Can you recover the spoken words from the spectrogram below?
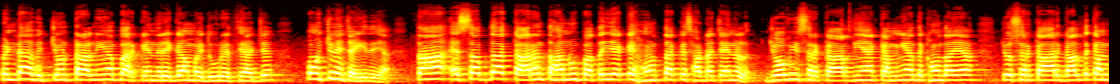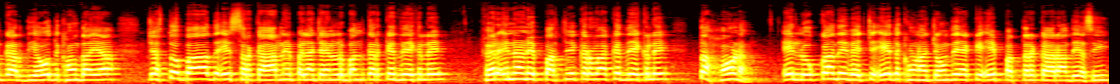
ਪਿੰਡਾਂ ਵਿੱਚੋਂ ਟਰਾਲੀਆਂ ਭਰ ਕੇ ਨਰੇਗਾ ਮਜ਼ਦੂਰ ਇੱਥੇ ਅੱਜ ਪਹੁੰਚਣੇ ਚਾਹੀਦੇ ਆ। ਤਾਂ ਇਸ ਸਭ ਦਾ ਕਾਰਨ ਤੁਹਾਨੂੰ ਪਤਾ ਹੀ ਹੈ ਕਿ ਹੁਣ ਤੱਕ ਸਾਡਾ ਚੈਨਲ ਜੋ ਵੀ ਸਰਕਾਰ ਦੀਆਂ ਕਮੀਆਂ ਦਿਖਾਉਂਦਾ ਆ, ਜੋ ਸਰਕਾਰ ਗਲਤ ਕੰਮ ਕਰਦੀ ਆ, ਉਹ ਦਿਖਾਉਂਦਾ ਆ। ਜਿਸ ਤੋਂ ਬਾਅਦ ਇਹ ਸਰਕਾਰ ਨੇ ਪਹਿਲਾਂ ਚੈਨਲ ਬੰਦ ਕਰਕੇ ਦੇਖ ਲਏ, ਫਿਰ ਇਹਨਾਂ ਨੇ ਪਰਚੇ ਕਰਵਾ ਕੇ ਦੇਖ ਲਏ। ਤਾਂ ਹੁਣ ਇਹ ਲੋਕਾਂ ਦੇ ਵਿੱਚ ਇਹ ਦਿਖਾਉਣਾ ਚਾਹੁੰਦੇ ਆ ਕਿ ਇਹ ਪੱਤਰਕਾਰਾਂ ਦੇ ਅਸੀਂ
